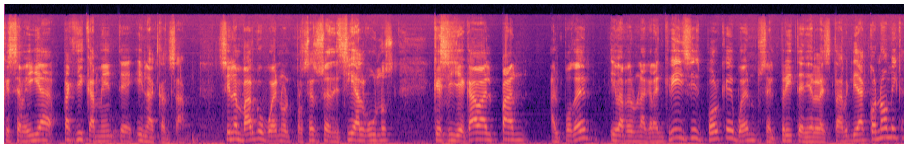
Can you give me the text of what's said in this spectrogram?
que se veía prácticamente inalcanzable. Sin embargo, bueno, el proceso se decía a algunos que si llegaba el PAN al poder iba a haber una gran crisis porque, bueno, pues el PRI tenía la estabilidad económica.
